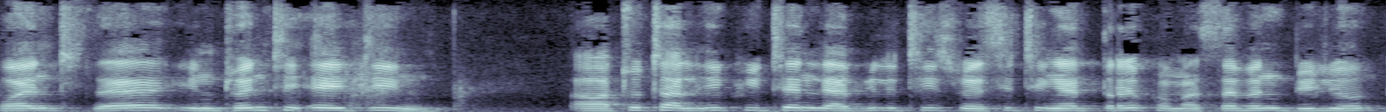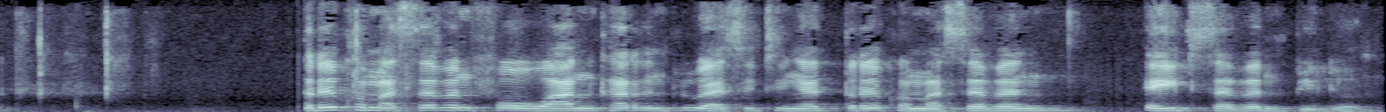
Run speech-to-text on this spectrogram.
point there. In 2018, our total equity and liabilities were sitting at 3.7 billion 3.741 currently we are sitting at 3.787 billion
